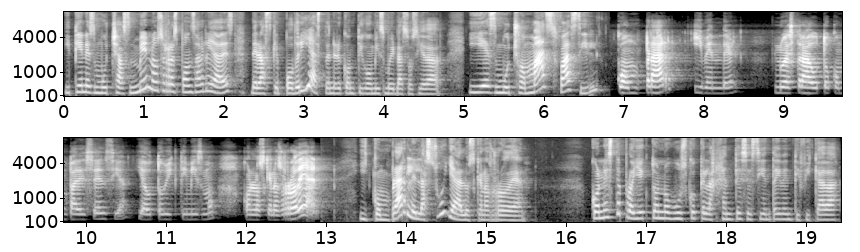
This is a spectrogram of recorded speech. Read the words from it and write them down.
Y tienes muchas menos responsabilidades de las que podrías tener contigo mismo y la sociedad. Y es mucho más fácil comprar y vender nuestra autocompadecencia y autovictimismo con los que nos rodean y comprarle la suya a los que nos rodean. Con este proyecto no busco que la gente se sienta identificada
